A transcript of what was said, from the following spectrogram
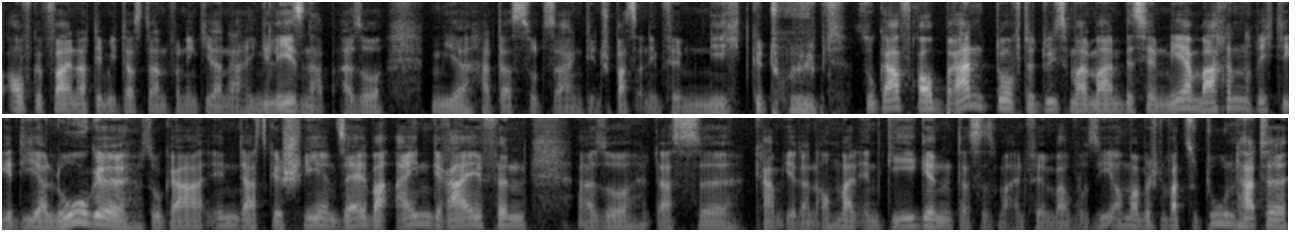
aufgefallen, nachdem ich das dann von den Kieler Nachrichten gelesen habe. Also mir hat das sozusagen den Spaß an dem Film nicht getrübt. Sogar Frau Brandt durfte diesmal mal ein bisschen mehr machen, richtige Dialoge, sogar in das Geschehen selber eingreifen. Also das äh, kam ihr dann auch mal entgegen, dass es mal ein Film war, wo sie auch mal ein bisschen was zu tun hatte.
